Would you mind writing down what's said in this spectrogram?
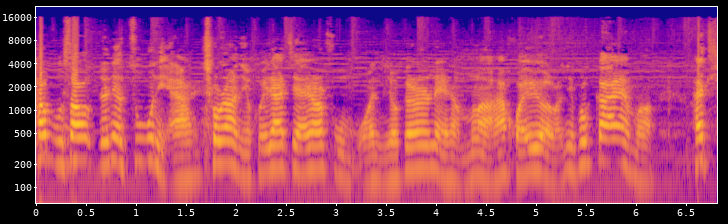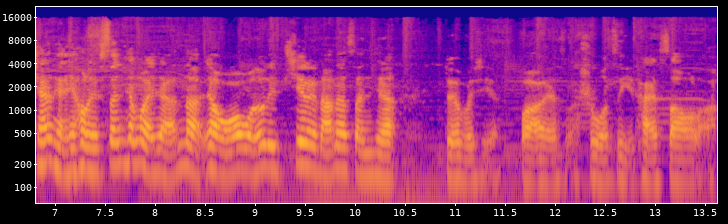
他不骚，人家租你就让你回家见一下父母，你就跟人那什么了，还怀孕了，你不该吗？还舔舔要那三千块钱呢，要我我都得贴那男的三千。对不起，不好意思，是我自己太骚了。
